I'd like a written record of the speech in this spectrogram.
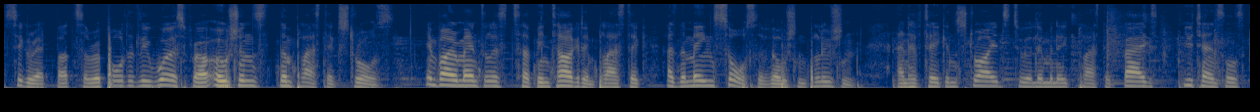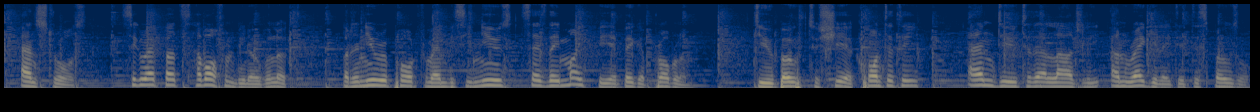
cigarette butts are reportedly worse for our oceans than plastic straws. Environmentalists have been targeting plastic as the main source of ocean pollution and have taken strides to eliminate plastic bags, utensils, and straws. Cigarette butts have often been overlooked, but a new report from NBC News says they might be a bigger problem, due both to sheer quantity and due to their largely unregulated disposal.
